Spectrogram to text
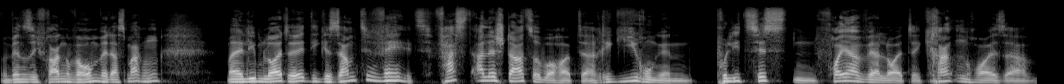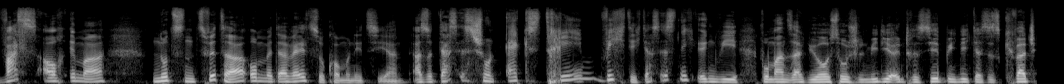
Und wenn Sie sich fragen, warum wir das machen, meine lieben Leute, die gesamte Welt, fast alle Staatsoberhäupter, Regierungen, Polizisten, Feuerwehrleute, Krankenhäuser, was auch immer, nutzen Twitter, um mit der Welt zu kommunizieren. Also das ist schon extrem wichtig. Das ist nicht irgendwie, wo man sagt, ja, Social Media interessiert mich nicht, das ist Quatsch,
